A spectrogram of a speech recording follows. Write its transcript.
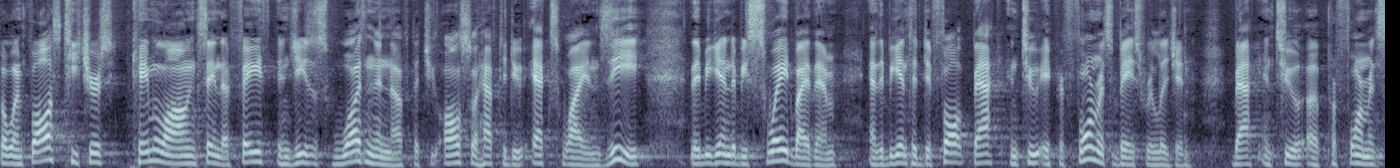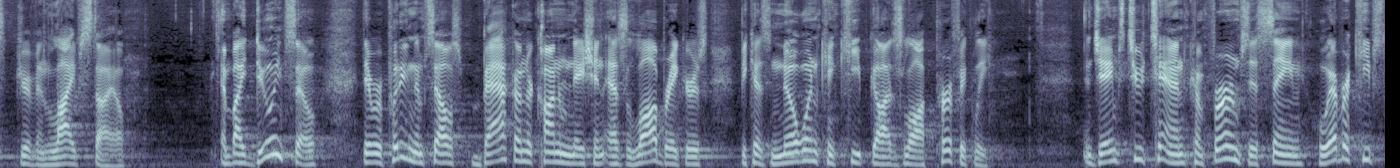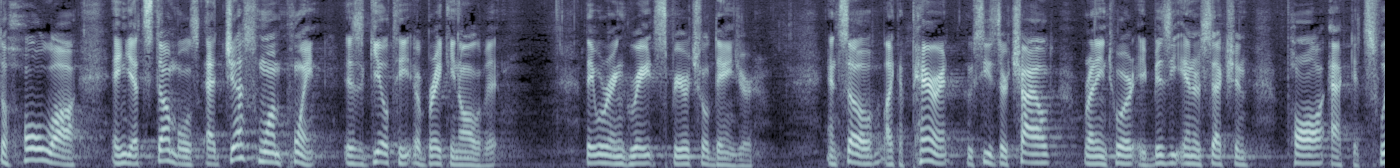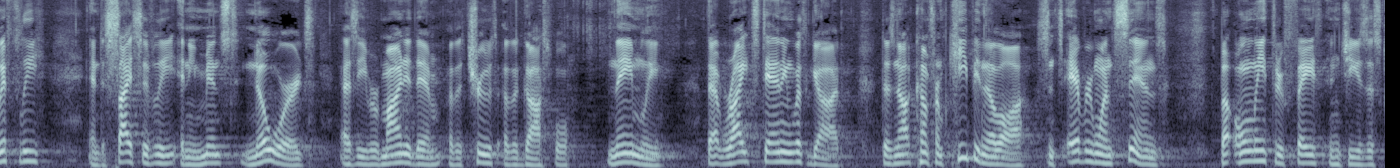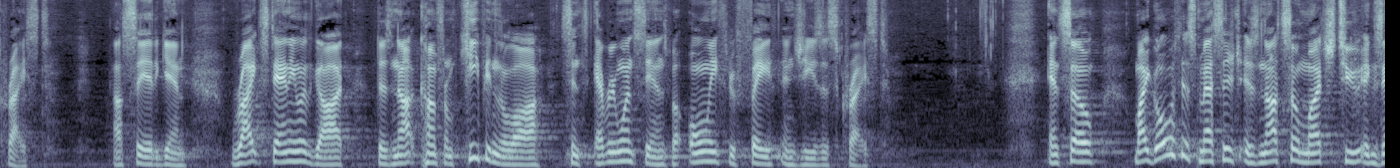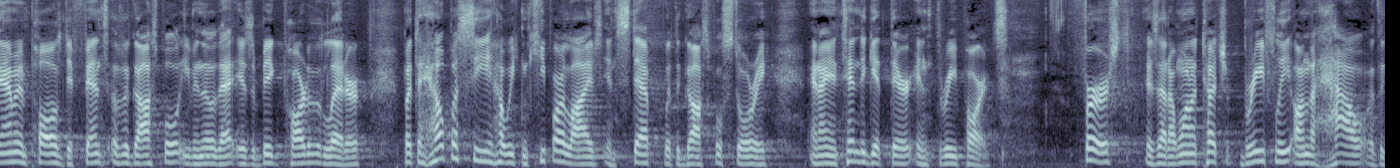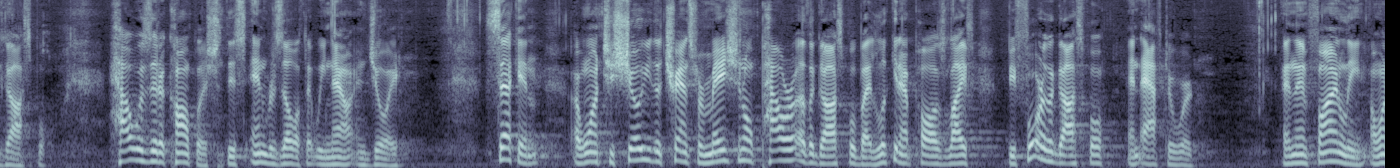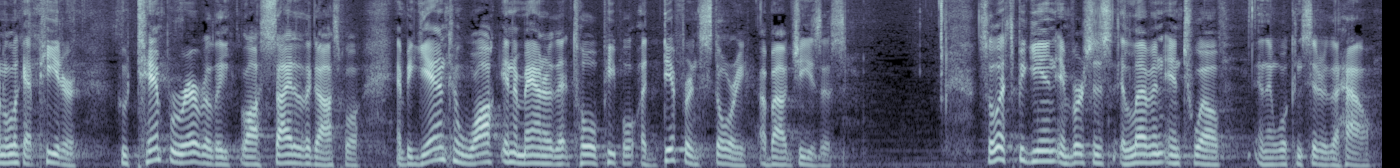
But when false teachers came along saying that faith in Jesus wasn't enough, that you also have to do X, Y, and Z, they began to be swayed by them and they began to default back into a performance based religion, back into a performance driven lifestyle. And by doing so, they were putting themselves back under condemnation as lawbreakers because no one can keep God's law perfectly. And James 2:10 confirms this saying, whoever keeps the whole law and yet stumbles at just one point is guilty of breaking all of it. They were in great spiritual danger. And so, like a parent who sees their child running toward a busy intersection, Paul acted swiftly and decisively, and he minced no words as he reminded them of the truth of the gospel, namely, that right standing with God does not come from keeping the law, since everyone sins but only through faith in Jesus Christ. I'll say it again. Right standing with God does not come from keeping the law, since everyone sins, but only through faith in Jesus Christ. And so, my goal with this message is not so much to examine Paul's defense of the gospel, even though that is a big part of the letter, but to help us see how we can keep our lives in step with the gospel story. And I intend to get there in three parts. First is that I want to touch briefly on the how of the gospel. How was it accomplished, this end result that we now enjoy? Second, I want to show you the transformational power of the gospel by looking at Paul's life before the gospel and afterward. And then finally, I want to look at Peter, who temporarily lost sight of the gospel and began to walk in a manner that told people a different story about Jesus. So let's begin in verses 11 and 12 and then we'll consider the how.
